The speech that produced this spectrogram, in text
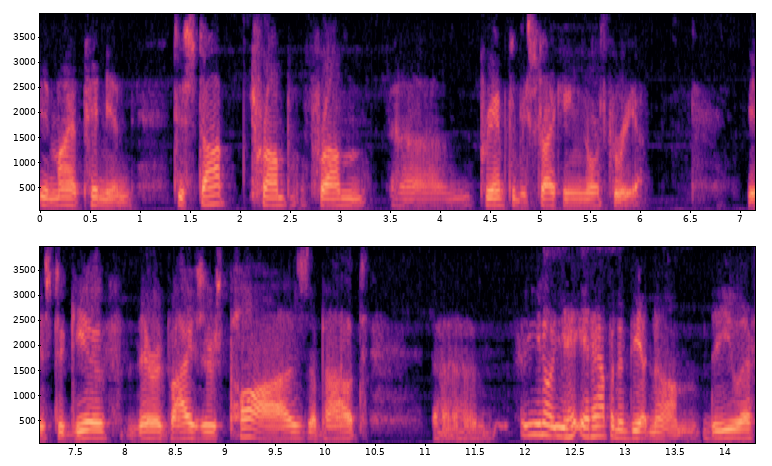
in my opinion, to stop Trump from um, preemptively striking North Korea is to give their advisors pause about, um, you know, it happened in Vietnam. The U.S.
